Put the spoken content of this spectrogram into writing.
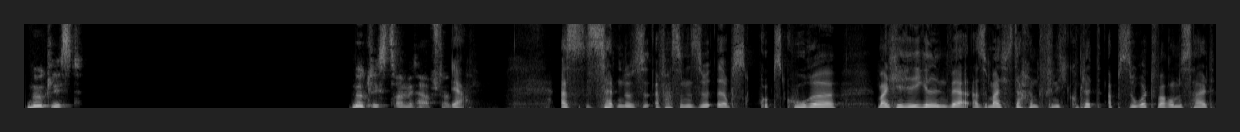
möglichst. Möglichst zwei Meter Abstand. Ja. Also es ist halt nur einfach so eine obs obskure, manche Regeln werden, also manche Sachen finde ich komplett absurd, warum es halt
